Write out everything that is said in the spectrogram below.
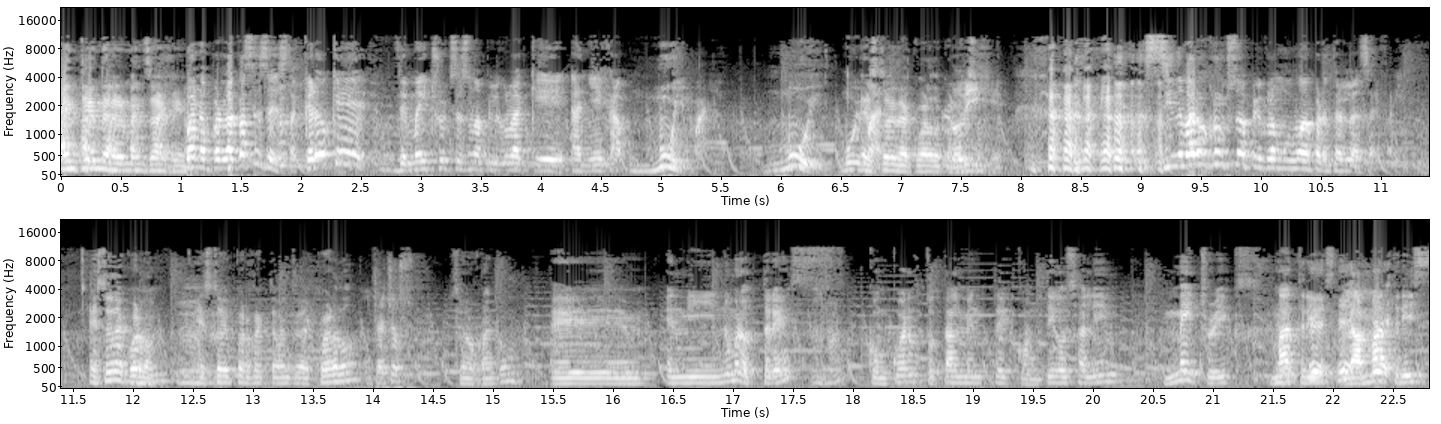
Entienden el mensaje. bueno, pero la cosa es esta. Creo que The Matrix es una película que añeja muy mal. Muy, muy mal. Estoy de acuerdo con Lo eso. dije. Sin embargo, creo que es una película muy buena para entrarle al sci-fi. Estoy de acuerdo. Estoy perfectamente de acuerdo. Muchachos, Señor Franco. Eh, en mi número 3, concuerdo totalmente contigo, Salim. Matrix, Matrix, la Matrix,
